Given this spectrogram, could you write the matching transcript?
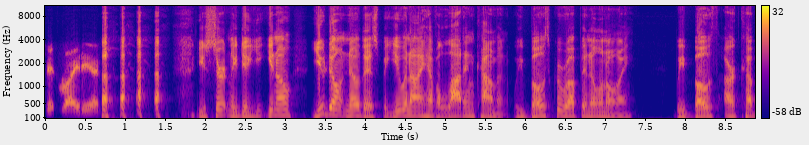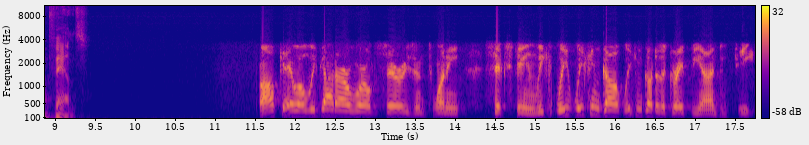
fit right in. you certainly do. You, you know, you don't know this, but you and I have a lot in common. We both grew up in Illinois. We both are Cub fans. Okay, well, we got our World Series in 2016. We we we can go we can go to the great beyond in peace.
